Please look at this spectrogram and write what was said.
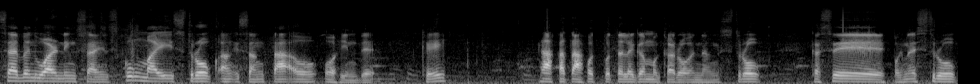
Seven warning signs kung may stroke ang isang tao o hindi. Okay? Nakakatakot po talaga magkaroon ng stroke. Kasi pag na-stroke,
